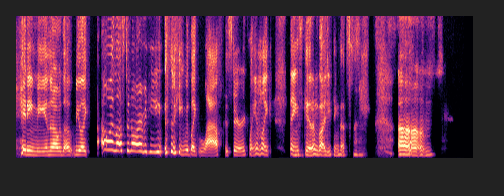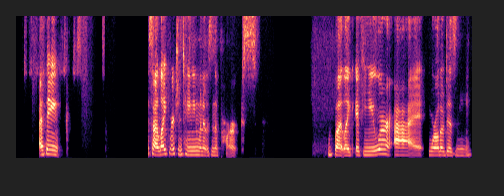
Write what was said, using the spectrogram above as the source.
hitting me, and then I would be like, "Oh, I lost an arm," and he he would like laugh hysterically. I'm like, "Thanks, kid. I'm glad you think that's funny." Um, I think so. I like merchantaing when it was in the parks, but like if you were at World of Disney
